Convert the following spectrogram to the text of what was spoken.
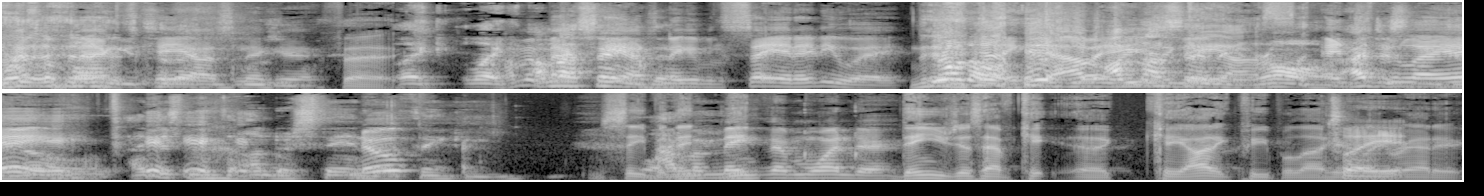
what's I'm the a max chaos nigga. facts. Like, like I'm I'm, a not saying chaos that. nigga, but say it anyway. Well, no, Yeah, yeah, I'm I'm, not saying chaos. it's wrong. I just just be like, need hey. to. I just need to understand Nope. their thinking. See, but I'm then, gonna make then, them wonder. then you just have cha- uh, chaotic people out here like, like- Radic.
